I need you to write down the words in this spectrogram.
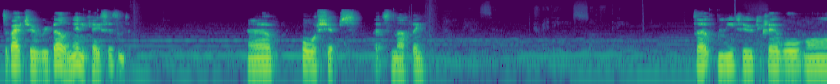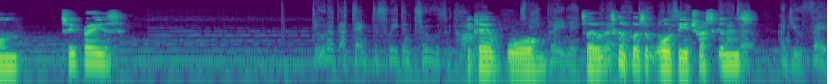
It's about to rebel in any case, isn't it? Uh, four ships. That's nothing. So, we need to declare war on Supres. Do not attempt to sweeten truth with harm. Declare war. So that's going to put us at war with the Etruscans. and you fail.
